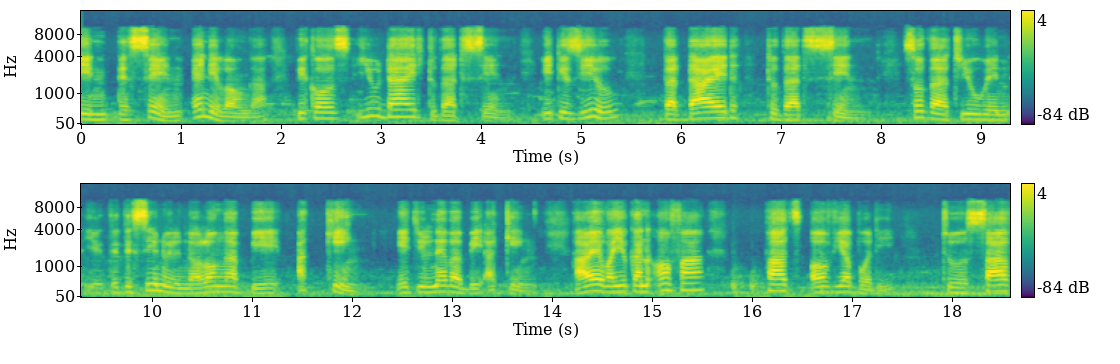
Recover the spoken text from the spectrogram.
in the sin any longer because you died to that sin. It is you that died to that sin, so that you will the, sin will no longer be a king. It will never be a king. However, you can offer parts of your body to serve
